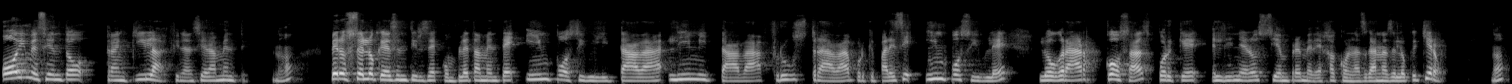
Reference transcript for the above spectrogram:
hoy me siento tranquila financieramente, ¿no? Pero sé lo que es sentirse completamente imposibilitada, limitada, frustrada, porque parece imposible lograr cosas porque el dinero siempre me deja con las ganas de lo que quiero, ¿no?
